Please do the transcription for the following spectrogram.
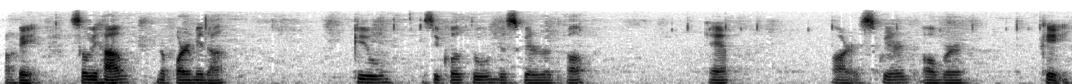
Okay, so we have the formula Q is equal to the square root of F R squared over K.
